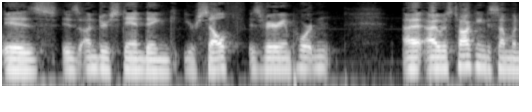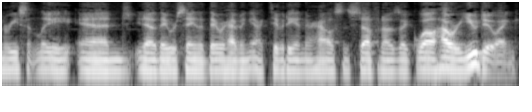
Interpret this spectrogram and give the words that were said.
is is understanding yourself is very important. I, I was talking to someone recently, and you know they were saying that they were having activity in their house and stuff, and I was like, "Well, how are you doing?"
